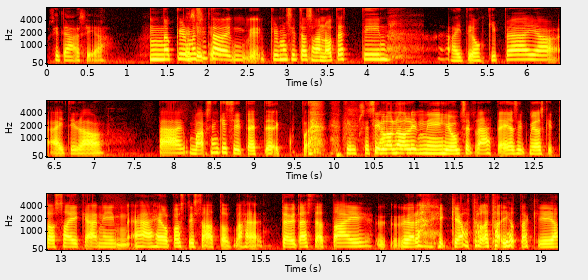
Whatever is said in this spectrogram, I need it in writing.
sitä asiaa No kyllä me, sitä, kyllä me sitä sanotettiin. Äiti on kipeä ja äitillä on pää, varsinkin sitten, että hiukset silloin lähtee. oli niin hiukset lähtee ja sitten myöskin tuossa ikää, niin hän helposti saattoi vähän töytästä tai lyödä liikkeautolla tai jotakin. Ja,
